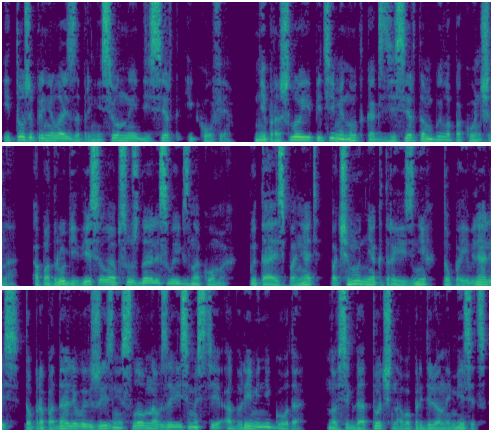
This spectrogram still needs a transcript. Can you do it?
и тоже принялась за принесенный десерт и кофе. Не прошло и пяти минут, как с десертом было покончено, а подруги весело обсуждали своих знакомых, пытаясь понять, почему некоторые из них то появлялись, то пропадали в их жизни словно в зависимости от времени года, но всегда точно в определенный месяц,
